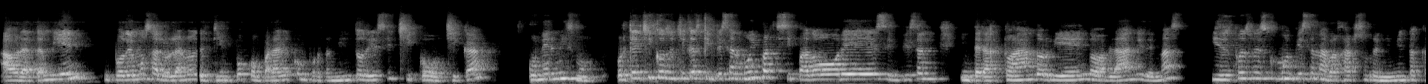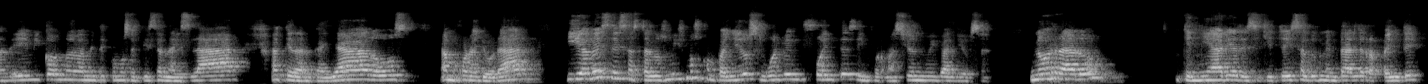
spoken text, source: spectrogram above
Ahora, también podemos a lo largo del tiempo comparar el comportamiento de ese chico o chica con él mismo, porque hay chicos o chicas que empiezan muy participadores, empiezan interactuando, riendo, hablando y demás, y después ves cómo empiezan a bajar su rendimiento académico, nuevamente cómo se empiezan a aislar, a quedar callados, a lo mejor a llorar, y a veces hasta los mismos compañeros se vuelven fuentes de información muy valiosa. No es raro que en mi área de psiquiatría y salud mental de repente,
